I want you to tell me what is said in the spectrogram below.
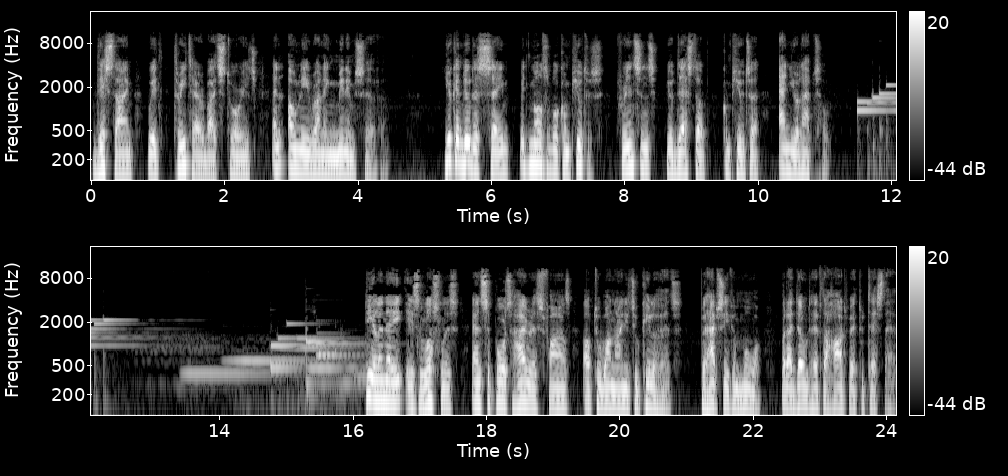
this time with 3TB storage and only running Minim server. You can do the same with multiple computers, for instance your desktop computer and your laptop. DLNA is lossless and supports high-res files up to 192 kHz, perhaps even more, but I don't have the hardware to test that.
